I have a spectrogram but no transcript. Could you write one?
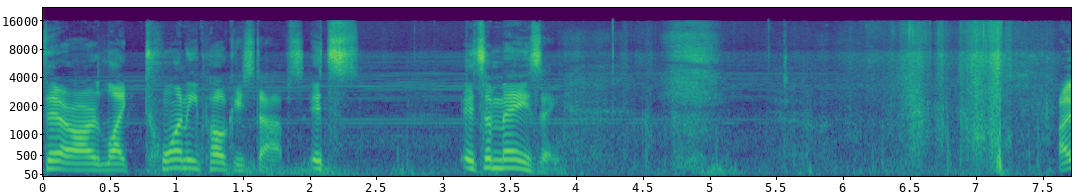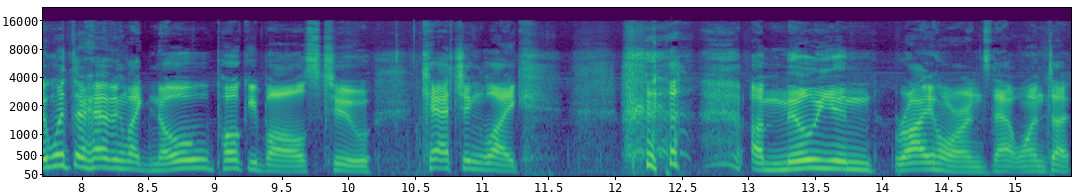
there are like 20 Pokestops. It's, it's amazing. I went there having like no Pokeballs to catching like a million Rhyhorns that one time.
